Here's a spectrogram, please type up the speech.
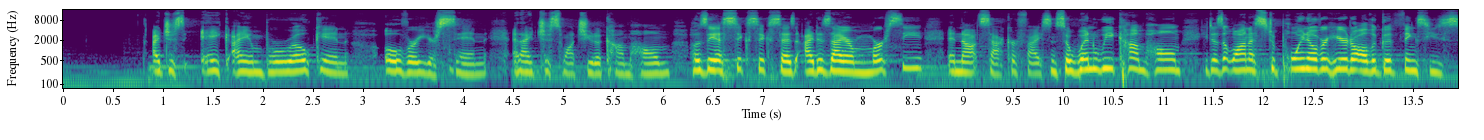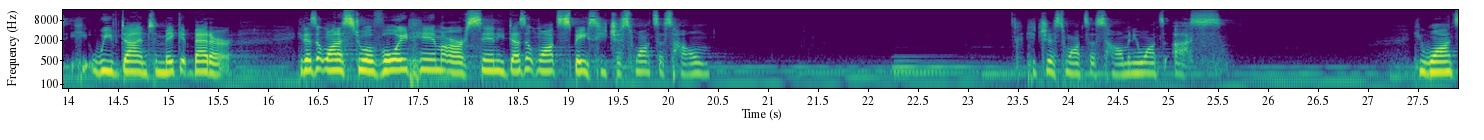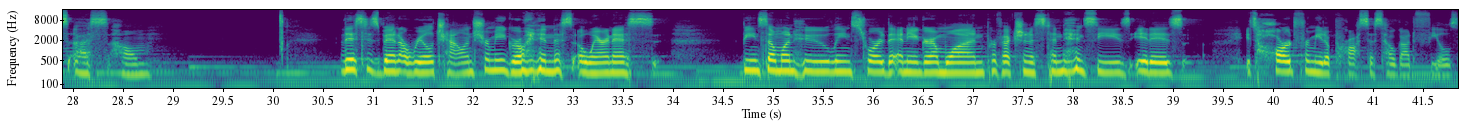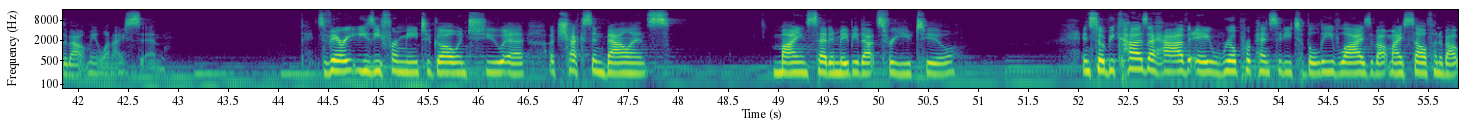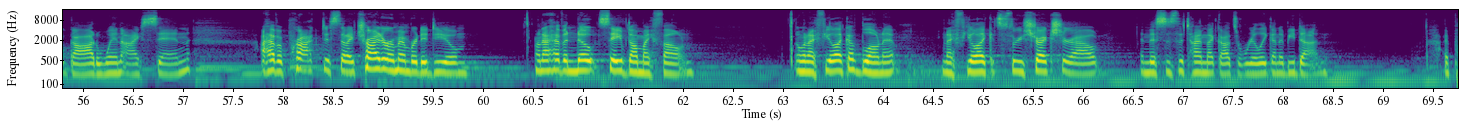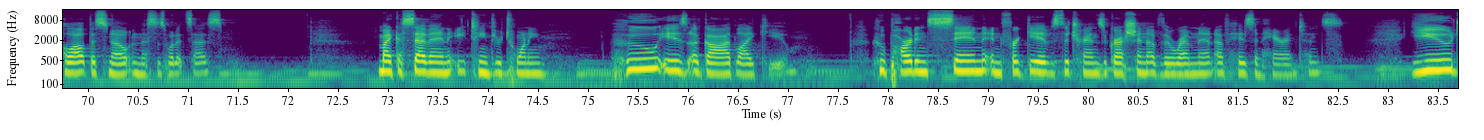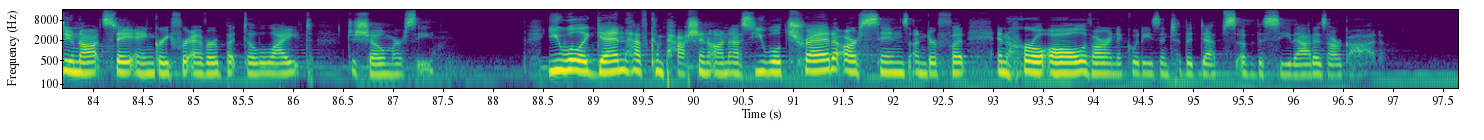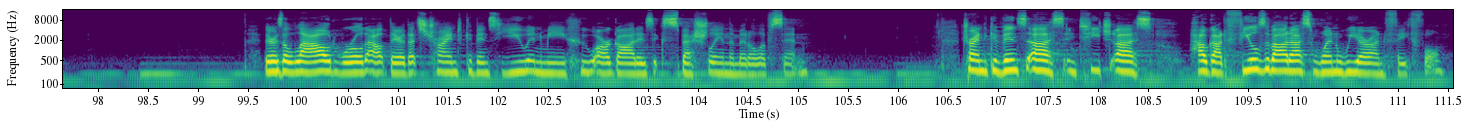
I just ache. I am broken over your sin, and I just want you to come home. Hosea 6 6 says, I desire mercy and not sacrifice. And so when we come home, he doesn't want us to point over here to all the good things he's, he, we've done to make it better. He doesn't want us to avoid him or our sin. He doesn't want space, he just wants us home. He just wants us home and He wants us. He wants us home. This has been a real challenge for me growing in this awareness. Being someone who leans toward the Enneagram 1 perfectionist tendencies, it is it's hard for me to process how God feels about me when I sin. It's very easy for me to go into a, a checks and balance mindset, and maybe that's for you too. And so, because I have a real propensity to believe lies about myself and about God when I sin, I have a practice that I try to remember to do, and I have a note saved on my phone. And when I feel like I've blown it, and I feel like it's three strikes, you're out, and this is the time that God's really gonna be done, I pull out this note, and this is what it says Micah 7 18 through 20. Who is a God like you? Who pardons sin and forgives the transgression of the remnant of his inheritance. You do not stay angry forever, but delight to show mercy. You will again have compassion on us. You will tread our sins underfoot and hurl all of our iniquities into the depths of the sea. That is our God. There is a loud world out there that's trying to convince you and me who our God is, especially in the middle of sin trying to convince us and teach us how God feels about us when we are unfaithful.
